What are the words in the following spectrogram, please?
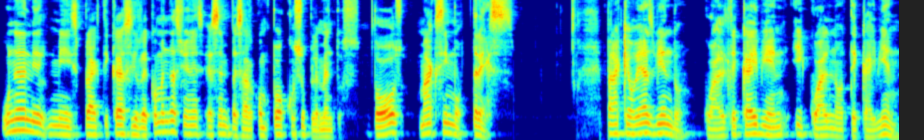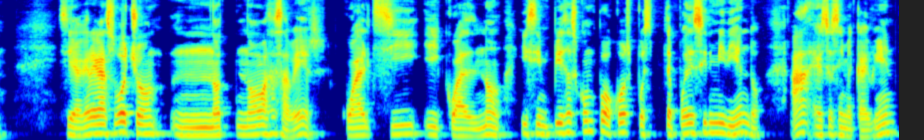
Una de mis prácticas y recomendaciones es empezar con pocos suplementos, dos, máximo tres, para que vayas viendo cuál te cae bien y cuál no te cae bien. Si agregas ocho, no, no vas a saber cuál sí y cuál no. Y si empiezas con pocos, pues te puedes ir midiendo. Ah, este sí me cae bien,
